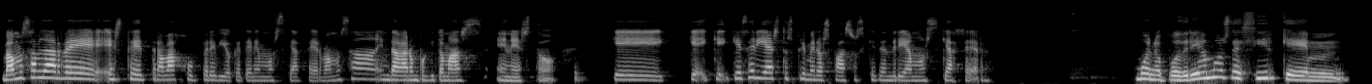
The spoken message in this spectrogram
vamos a hablar de este trabajo previo que tenemos que hacer. Vamos a indagar un poquito más en esto. ¿Qué, serían estos primeros pasos que tendríamos que hacer? Bueno, podríamos decir que mm,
